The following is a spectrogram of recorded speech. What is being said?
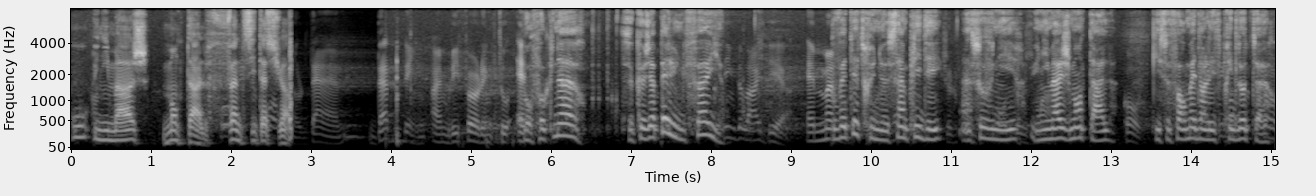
ou une image mentale. Fin de citation. Pour Faulkner, Ce que j'appelle une feuille pouvait être une simple idée, un souvenir, une image mentale qui se formait dans l'esprit de l'auteur.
